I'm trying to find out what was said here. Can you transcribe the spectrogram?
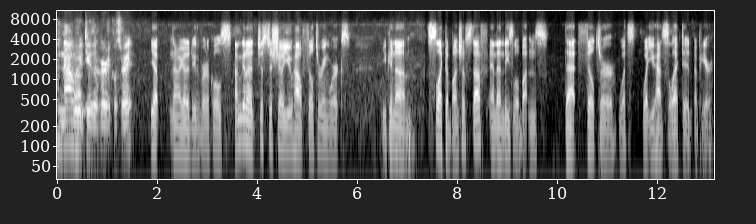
And now we Uh, do the verticals, right? Yep. Now I got to do the verticals. I'm gonna just to show you how filtering works. You can um, select a bunch of stuff, and then these little buttons that filter what's what you have selected appear.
